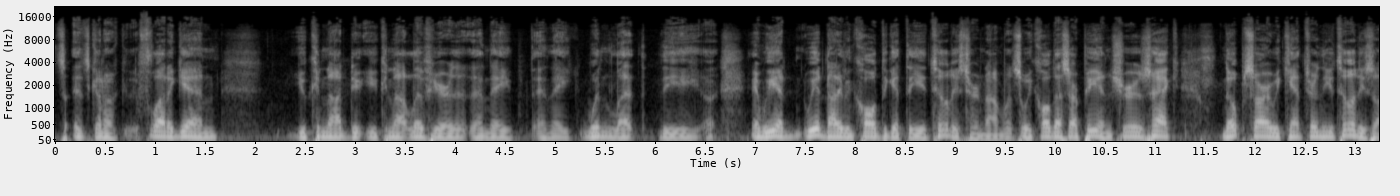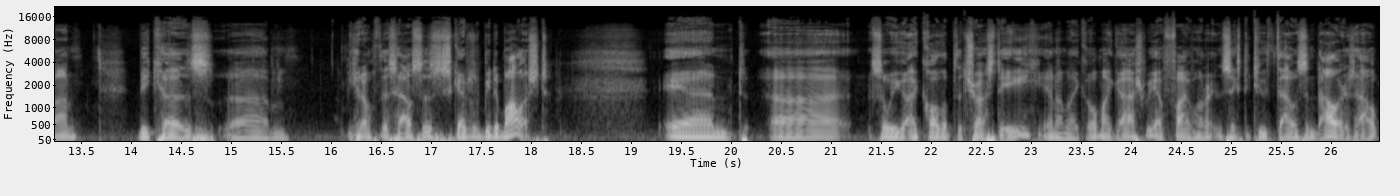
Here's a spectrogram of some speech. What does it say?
It's, it's going to flood again. You cannot do. You cannot live here. And they and they wouldn't let the. Uh, and we had we had not even called to get the utilities turned on. But so we called SRP, and sure as heck, nope, sorry, we can't turn the utilities on because um, you know this house is scheduled to be demolished. And uh, so we, I called up the trustee, and I'm like, "Oh my gosh, we have five hundred and sixty-two thousand dollars out."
